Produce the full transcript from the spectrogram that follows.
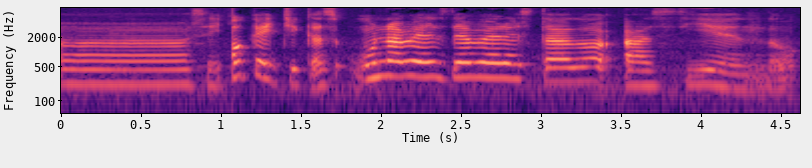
Ah, sí. Ok, chicas, una vez de haber estado haciendo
